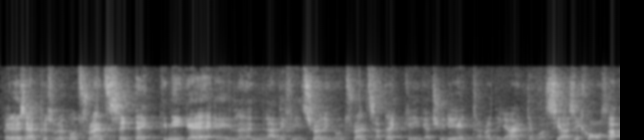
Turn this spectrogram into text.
per esempio sulle consulenze tecniche e nella definizione di consulenza tecnica ci rientra praticamente qualsiasi cosa,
